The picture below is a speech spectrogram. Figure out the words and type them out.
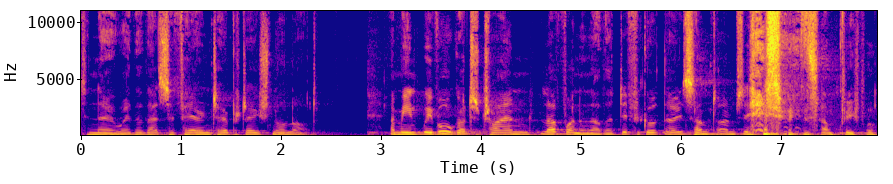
to know whether that's a fair interpretation or not. I mean, we've all got to try and love one another, difficult though it sometimes is with some people,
